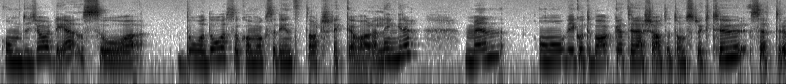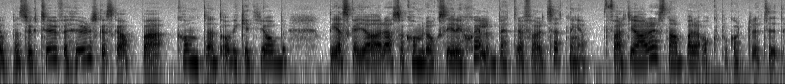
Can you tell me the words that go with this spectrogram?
om du gör det så då och då så kommer också din startsträcka vara längre. Men om vi går tillbaka till det här tjatet om struktur, sätter upp en struktur för hur du ska skapa content och vilket jobb det ska göra så kommer du också ge dig själv bättre förutsättningar för att göra det snabbare och på kortare tid.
